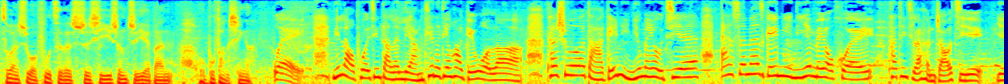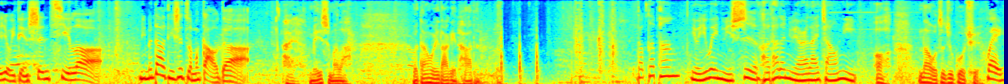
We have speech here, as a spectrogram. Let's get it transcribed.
昨晚是我负责的实习医生值夜班，我不放心啊。喂，你老婆已经打了两天的电话给我了，她说打给你你又没有接，SMS 给你你也没有回，她听起来很着急，也有一点生气了。你们到底是怎么搞的？哎呀，没什么啦，我待会打给她的。Dr. Pang，，有一位女士和她的女儿来找你。哦，那我这就过去。喂，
